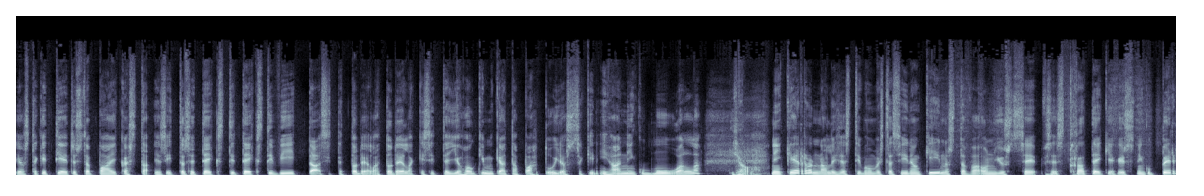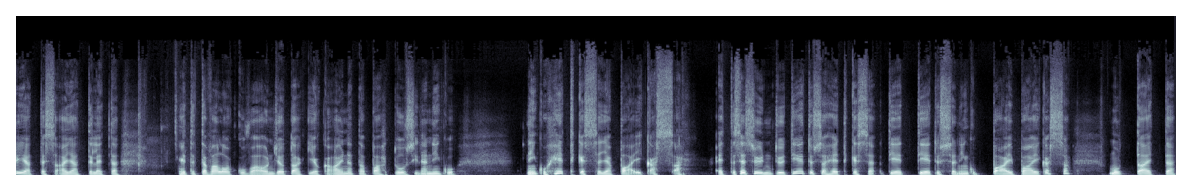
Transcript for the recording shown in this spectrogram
jostakin tietystä paikasta ja sitten se teksti, teksti viittaa sitten todella, todellakin sitten johonkin, mikä tapahtuu jossakin ihan niin kuin muualla. Joo. Niin kerronnallisesti mun mielestä siinä on kiinnostava on just se, se strategia, jos niin kuin periaatteessa ajattelee, että, että, että valokuva on jotakin, joka aina tapahtuu siinä niin kuin, niin kuin hetkessä ja paikassa – että se syntyy tietyssä hetkessä, tie, tietyssä niin paikassa, mutta että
